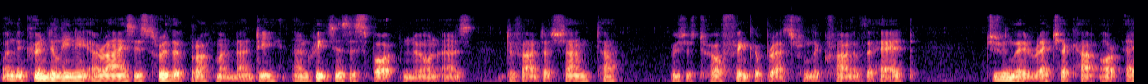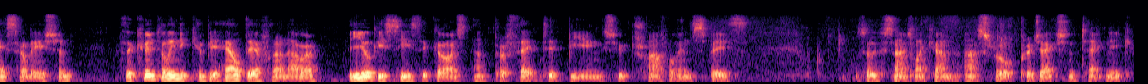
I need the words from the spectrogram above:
When the Kundalini arises through the Brahma Nadi and reaches the spot known as Dvadashanta, which is 12 finger breaths from the crown of the head, during the Rechaka or exhalation, if the Kundalini can be held there for an hour, the yogi sees the gods and perfected beings who travel in space. So this sounds like an astral projection technique.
